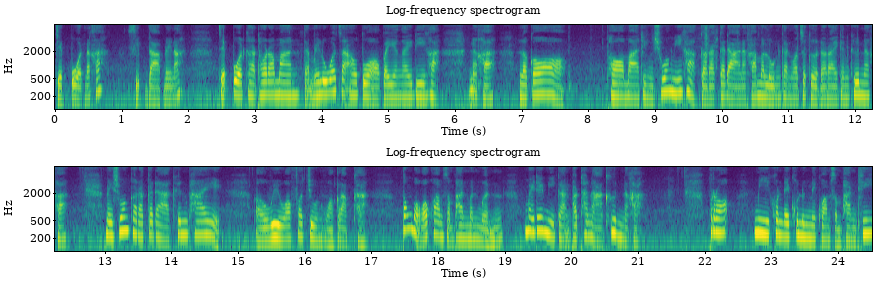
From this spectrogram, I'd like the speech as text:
เจ็บปวดนะคะสิบดาบเลยนะ เจ็บปวดค่ะทรมาน แต่ไม่รู้ว่าจะเอาตัวออกไปยังไงดีค่ะนะคะ แล้วก็ พอมาถึงช่วงนี้ค่ะ กรกฎานะคะ มาลุ้นกันว่าจะเกิดอะไรกันขึ้นนะคะ ในช่วงกรกฎาขึ้นไพ่วิวออฟฟอร์จูนหัวกลับค่ะ ต้องบอกว่าความสัมพันธ์มันเหมือนไม่ได้มีการพัฒนาขึ้นนะคะ เพราะมีคนใดคนหนึ่งในความสัมพันธ์ที่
